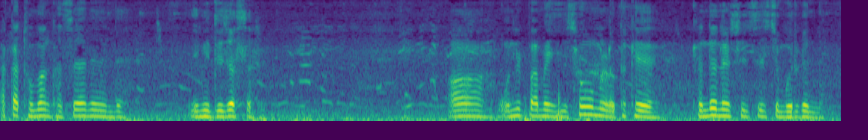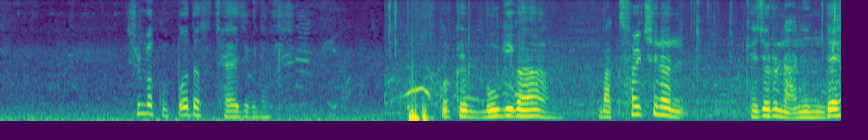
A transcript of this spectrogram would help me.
아까 도망갔어야 되는데 이미 늦었어 아 오늘 밤에 이 소음을 어떻게 견뎌낼 수 있을지 모르겠네. 술 먹고 뻗어서 자야지 그냥. 그렇게 모기가 막 설치는 계절은 아닌데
